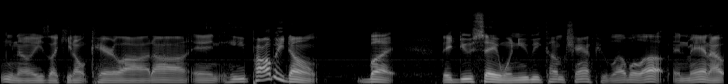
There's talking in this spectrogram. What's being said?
You know, he's like he don't care la da, and he probably don't. But they do say when you become champ, you level up. And man, I,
